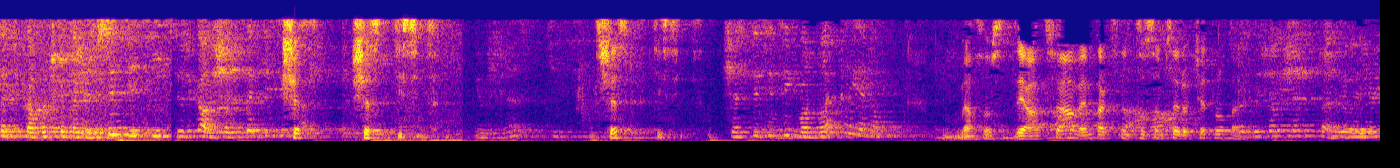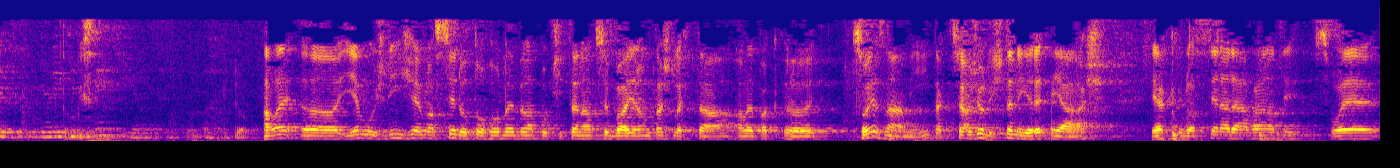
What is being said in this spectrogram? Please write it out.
Teďka, počkej, takže 10 tisíc, jsi říkal 600 tisíc? 6, 6 tisíc. 6 tisíc. Šest tisíc jich odvlekli jenom. Já, jsem, já třeba vím, tak jsem, co jsem se dočetl, tak... To bych... Ale uh, je možný, že vlastně do tohohle byla počítaná třeba jenom ta šlechta, ale pak, uh, co je známý, tak třeba, že když ten Jáš, jak vlastně nadává na ty svoje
